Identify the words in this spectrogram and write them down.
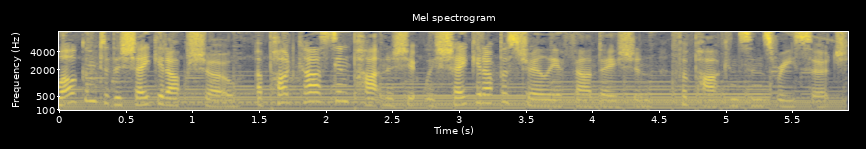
Welcome to the Shake It Up Show, a podcast in partnership with Shake It Up Australia Foundation for Parkinson's Research,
